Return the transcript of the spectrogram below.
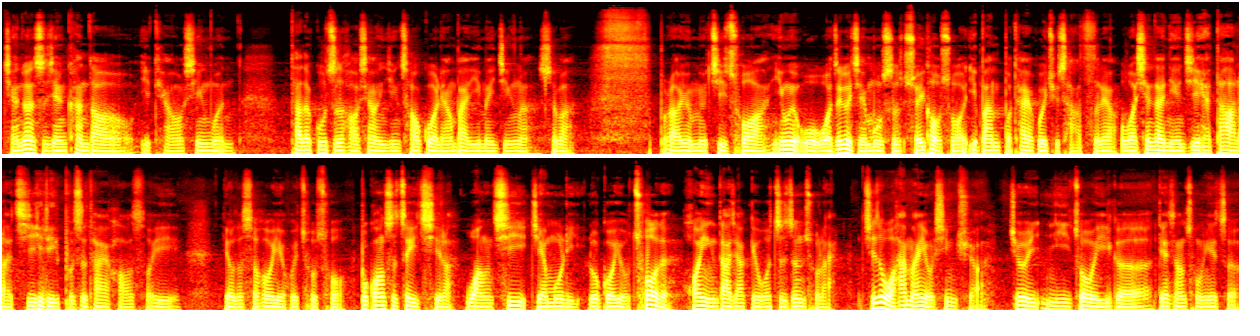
前段时间看到一条新闻，它的估值好像已经超过两百亿美金了，是吧？不知道有没有记错啊？因为我我这个节目是随口说，一般不太会去查资料。我现在年纪也大了，记忆力不是太好，所以有的时候也会出错。不光是这一期了，往期节目里如果有错的，欢迎大家给我指正出来。其实我还蛮有兴趣啊，就你作为一个电商从业者，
